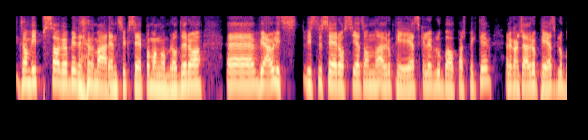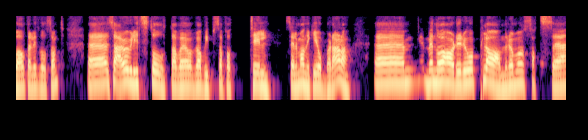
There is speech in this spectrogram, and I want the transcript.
liksom, Vips har vi blitt er en suksess på mange områder. og uh, vi er jo litt, Hvis du ser oss i et sånn europeisk eller globalt perspektiv, eller kanskje europeisk globalt er litt voldsomt, uh, så er vi litt stolte av hva, hva Vips har fått til, selv om man ikke jobber der. da. Uh, men nå har dere jo planer om å satse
